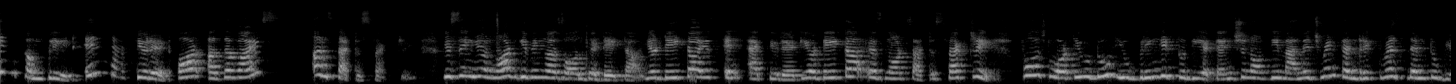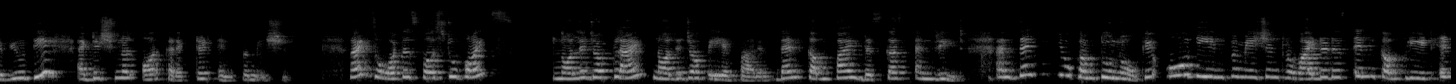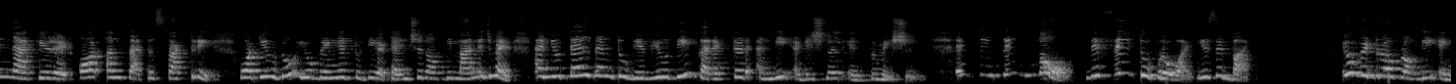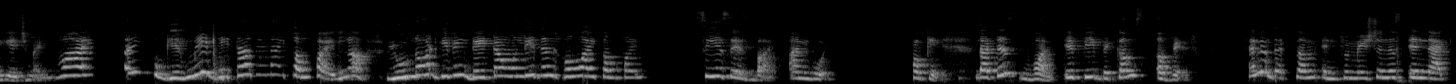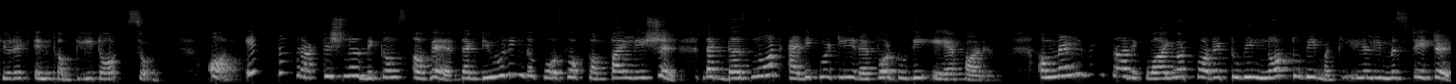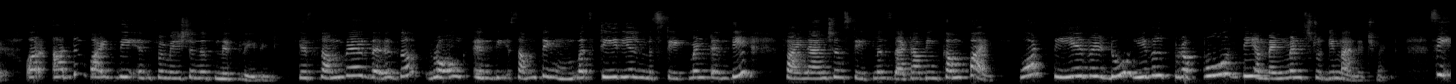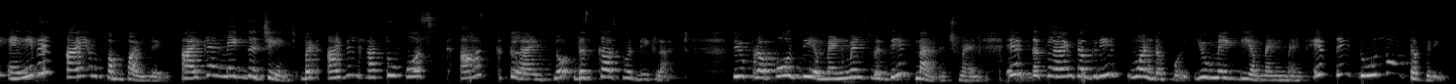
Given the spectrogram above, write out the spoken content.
incomplete inaccurate or otherwise unsatisfactory. You're saying you're not giving us all the data. Your data is inaccurate. Your data is not satisfactory. First, what you do, you bring it to the attention of the management and request them to give you the additional or corrected information. Right? So what is first two points? knowledge of client, knowledge of AFRF. Then compile, discuss and read. And then come to know, okay, oh, the information provided is incomplete, inaccurate or unsatisfactory. What you do, you bring it to the attention of the management and you tell them to give you the corrected and the additional information. If they say no, they fail to provide, you say bye. You withdraw from the engagement. Why? you give me data, then I compile. Now, you not giving data only, then how I compile? CA says bye, I'm going. Okay, that is one. If he becomes aware, and that some information is inaccurate, incomplete, or so. Or if the practitioner becomes aware that during the course of compilation that does not adequately refer to the AFRF, amendment are required for it to be not to be materially misstated or otherwise the information is misleading. If somewhere there is a wrong in the something material misstatement in the financial statements that are being compiled, what PA will do, he will propose the amendments to the management. See, anyways, I am compiling. I can make the change, but I will have to first ask client, no, discuss with the client. So you propose the amendments with the management. If the client agrees, wonderful. You make the amendment. If they do not agree,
